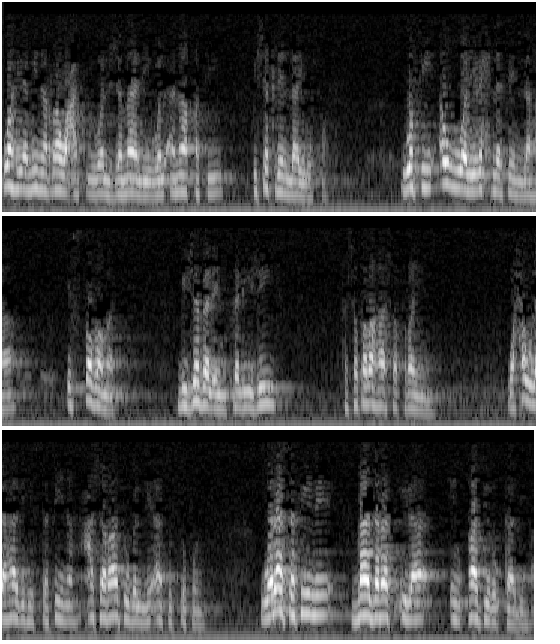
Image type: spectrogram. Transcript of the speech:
وهي من الروعة والجمال والأناقة بشكل لا يوصف. وفي أول رحلة لها اصطدمت بجبل ثليجي فشطرها شطرين وحول هذه السفينة عشرات بل مئات السفن ولا سفينة بادرت إلى إنقاذ ركابها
